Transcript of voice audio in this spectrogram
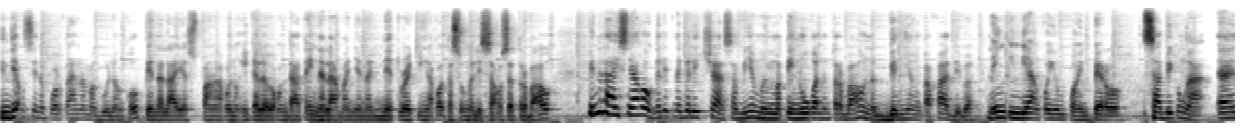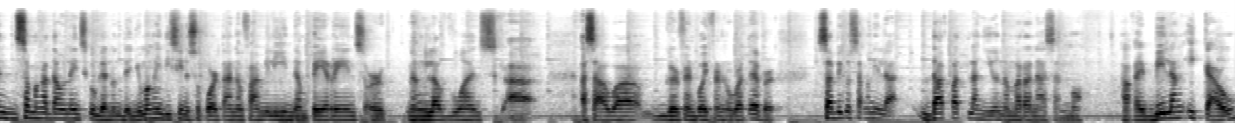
hindi ako sinuportahan ng magulang ko. Pinalayas pa nga ako nung ikalawa kong tatay. Nalaman niya na networking ako, tapos umalis ako sa trabaho. Pinalayas niya ako. Galit na galit siya. Sabi niya, may matino ka ng trabaho. Nagganyan ka pa, di ba? Naintindihan ko yung point. Pero sabi ko nga, and sa mga downlines ko, ganon din. Yung mga hindi sinusuportahan ng family, ng parents, or ng loved ones, uh, asawa, girlfriend, boyfriend, or whatever, sabi ko sa kanila, dapat lang yun na maranasan mo. Okay, bilang ikaw,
